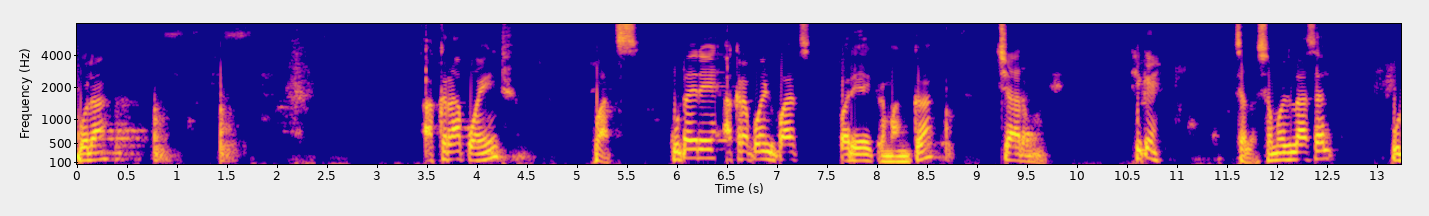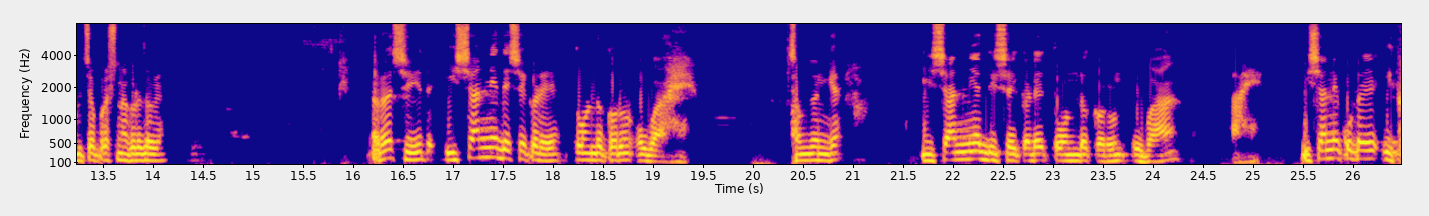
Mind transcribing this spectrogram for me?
बोला. अकरा पॉइंट पाच. कुठं आहे रे अकरा पॉइंट पाच? पर्याय क्रमांक चारमध्ये. ठीक आहे? चला समजला असाल? पुढच्या प्रश्नाकडे जाऊया. रशीद ईशान्य देशाकडे तोंड करून उभा आहे. समजून घ्या. ईशान्य दिशेकडे तोंड करून उभा आहे. ईशान्य कुठे? इक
